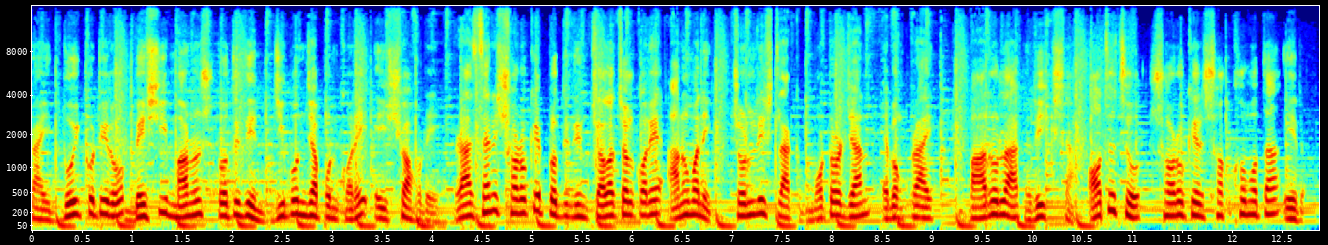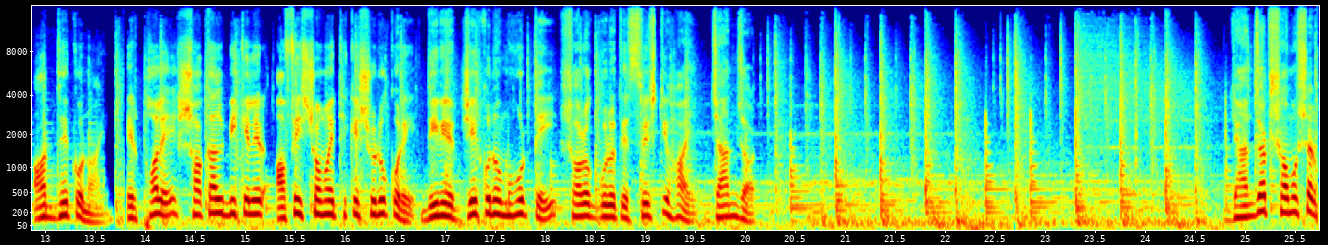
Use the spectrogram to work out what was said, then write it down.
প্রায় দুই কোটিরও বেশি মানুষ প্রতিদিন জীবনযাপন করে এই শহরে। রাজধানীর সড়কে প্রতিদিন চলাচল করে আনুমানিক চল্লিশ লাখ মোটরযান এবং প্রায় বারো লাখ রিক্সা অথচ সড়কের সক্ষমতা এর অর্ধেকও নয়। এর ফলে সকাল বিকেলের অফিস সময় থেকে শুরু করে দিনের যে কোনো মুহূর্তেই সড়কগুলোতে সৃষ্টি হয় যানজট। যানজট সমস্যার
